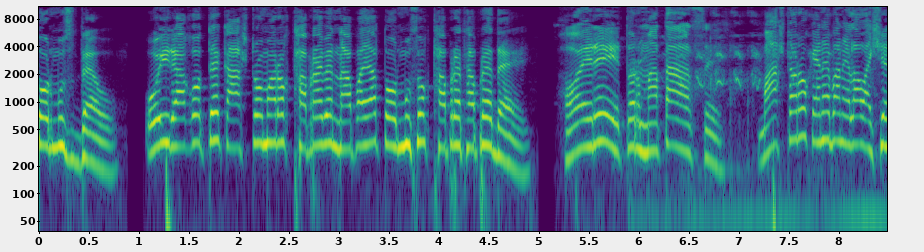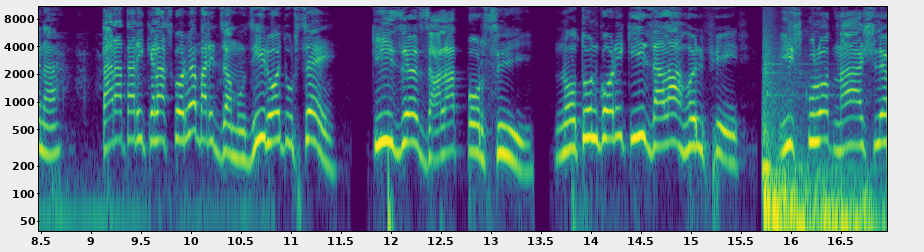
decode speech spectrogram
তরমুজ দেও। ওই রাগতে কাস্টমারক থাপড়াইবে, না পায়া তরমুজক থাপড়ে থাপড়ে দেয়। হয় রে, তোর মাথা আছে। মাস্টারও কেনে বানেলাও আসে না। তাড়াতাড়ি ক্লাস করবে বাড়ির যামু। জি, রোদ উঠছে। কি যে জ্বালাত পড়ছি। নতুন করে কি জ্বালা হইল ফির। স্কুলত না আসলে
